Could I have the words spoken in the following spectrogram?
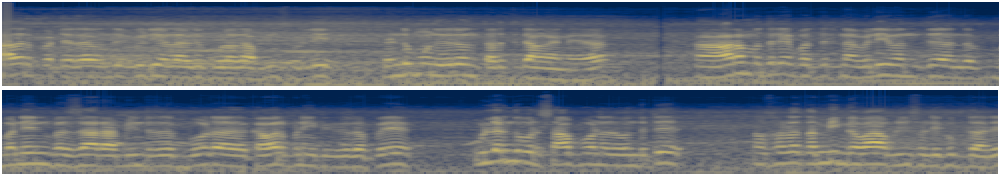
காதர்பேட்டையில் வந்து வீடியோலாம் எடுக்கக்கூடாது அப்படின்னு சொல்லி ரெண்டு மூணு பேர் வந்து தடுத்துட்டாங்க என்னைய. ஆரம்பத்திலே பார்த்துட்டு நான் வெளியே வந்து அந்த பனியன் பஜார் அப்படின்றத போர்டை கவர் பண்ணிக்கிட்டு இருக்கிறப்ப உள்ளேருந்து ஒரு ஷாப் ஓனர் வந்துட்டு ஹலோ தம்பி இங்கே வா அப்படின்னு சொல்லி கூப்பிட்டாரு.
